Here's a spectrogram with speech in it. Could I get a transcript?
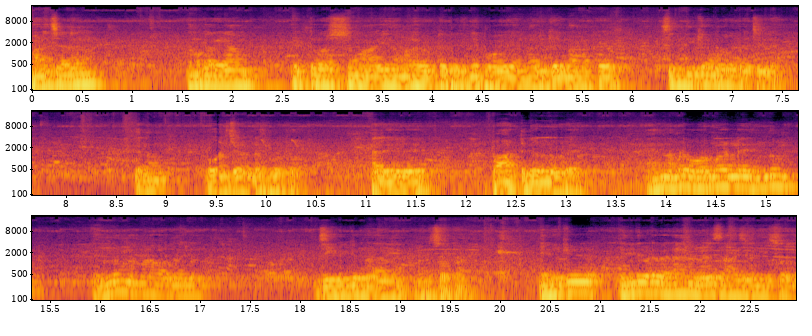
മണിച്ചേട്ടൻ നമുക്കറിയാം എട്ട് വർഷമായി നമ്മളെ വിട്ട് പിരിഞ്ഞു പോയി എന്നൊരിക്കലും നമുക്ക് ചിന്തിക്കാൻ പോലും പറ്റില്ല. കാരണം മണിച്ചേട്ടന്റെ ഫോട്ടോ. അല്ലെങ്കിൽ പാട്ടുകളിലൂടെ. അങ്ങനെ നമ്മുടെ ഓർമ്മകളിൽ എന്നും എന്നും നമ്മുടെ ഓർമ്മയിൽ ജീവിക്കുന്നതാണ് മണിച്ചേട്ടൻ എനിക്ക് ഇന്നിവിടെ വരാനുള്ളൊരു സാഹചര്യം എന്ന് വെച്ചാൽ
